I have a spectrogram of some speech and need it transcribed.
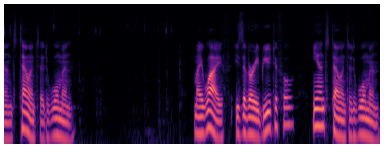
And talented woman. My wife is a very beautiful and talented woman.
